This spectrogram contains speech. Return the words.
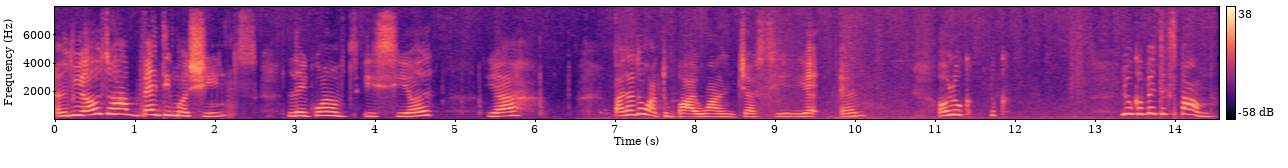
And we also have vending machines. Like one of is here. Yeah. But I don't want to buy one just here yet. And oh look, look, look a bit expand.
